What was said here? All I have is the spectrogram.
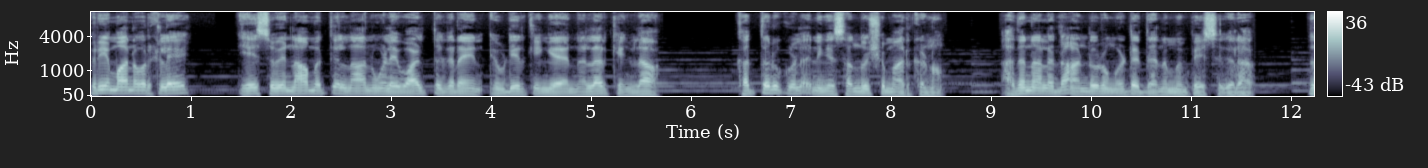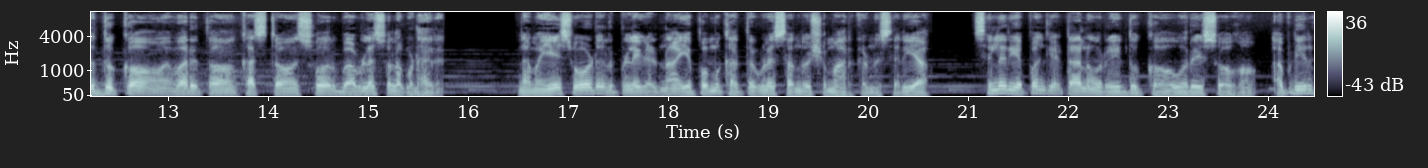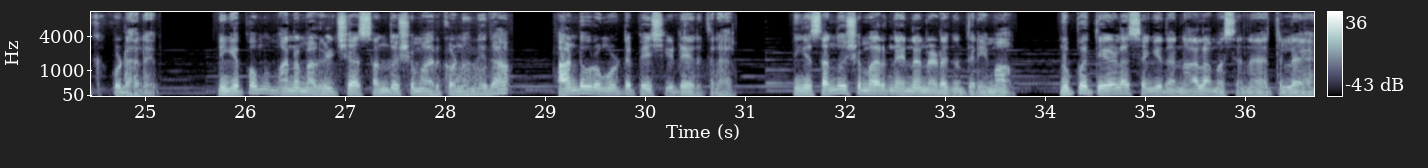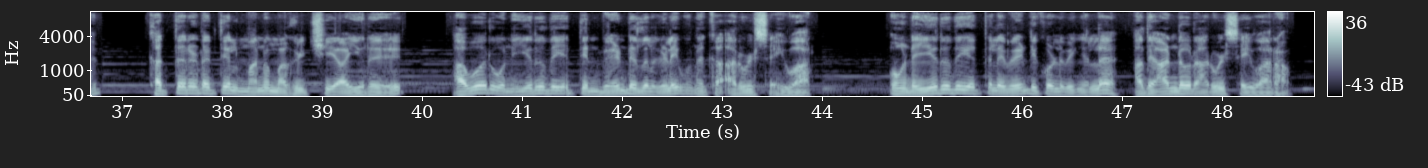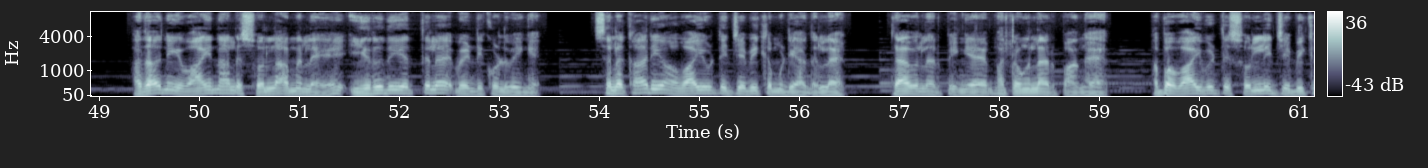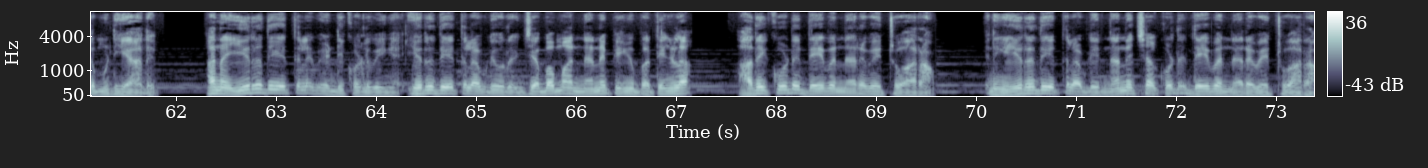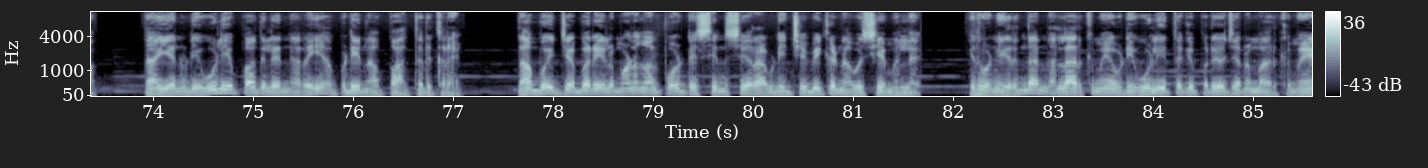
பிரியமானவர்களே இயேசுவின் நாமத்தில் நான் உங்களை வாழ்த்துகிறேன். எப்படி இருக்கீங்க? நல்லா இருக்கீங்களா? கத்தருக்குள்ளே நீங்கள் சந்தோஷமாக இருக்கணும். அதனால தான் ஆண்டவர் உங்கள்கிட்ட தினமும் பேசுகிறார். இந்த துக்கம் வருத்தம் கஷ்டம் சோர்வு அப்படிலாம் சொல்லக்கூடாது. நம்ம இயேசுவோடு ஒரு பிள்ளைகள்னா எப்பவும் கத்தருக்குள்ளே சந்தோஷமாக இருக்கணும் சரியா? சிலர் எப்போ கேட்டாலும் ஒரே துக்கம் ஒரே சோகம் அப்படி இருக்கக்கூடாது. நீங்கள் எப்பவும் மன மகிழ்ச்சியாக சந்தோஷமாக இருக்கணும்னு தான் ஆண்டவர் உங்கள்கிட்ட பேசிக்கிட்டே இருக்கிறார். நீங்கள் சந்தோஷமாக இருந்தால் என்ன நடக்கும் தெரியுமா? முப்பத்தி ஏழாம் சங்கீத நாலாம் வசனத்தில் கத்தரிடத்தில் மன மகிழ்ச்சியாயிரு. அவர் உன் இருதயத்தின் வேண்டுதல்களை உனக்கு அருள் செய்வார். உங்களுடைய இருதயத்தில் வேண்டிக் கொள்ளுவீங்கல்ல அதை ஆண்டவர் அருள் செய்வாராம். அதாவது நீங்கள் வாயினால் சொல்லாமலே இருதயத்தில் வேண்டிக் கொள்ளுவீங்க. சில காரியம் வாய் விட்டு ஜெபிக்க முடியாதுல்ல. தேவையில் இருப்பீங்க மற்றவங்களாம் இருப்பாங்க. அப்போ வாய் விட்டு சொல்லி ஜெபிக்க முடியாது. ஆனால் இருதயத்தில் வேண்டிக் கொள்ளுவீங்க. இருதயத்தில் அப்படி ஒரு ஜெபமாக நினைப்பீங்க பார்த்தீங்களா? அதை கூட தெய்வம் நிறைவேற்றுவாராம். நீங்கள் இருதயத்தில் அப்படி நினைச்சா கூட தெய்வன் நிறைவேற்றுவாராம். நான் என்னுடைய ஊழிய பாதையில் நிறைய அப்படி நான் பார்த்துருக்கிறேன். நான் போய் ஜெபரையில் முழங்கால் போட்டு சின்சியராக அப்படி ஜெபிக்கணும் அவசியம் இல்லை. இது ஒன்று இருந்தால் நல்லா இருக்குமே அப்படி ஊழியத்துக்கு பிரயோஜனமாக இருக்குமே.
